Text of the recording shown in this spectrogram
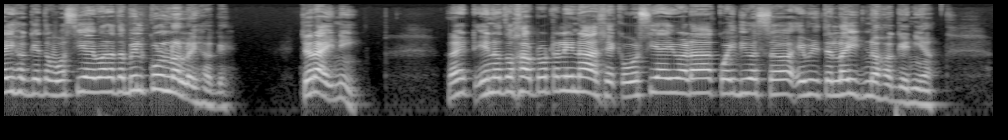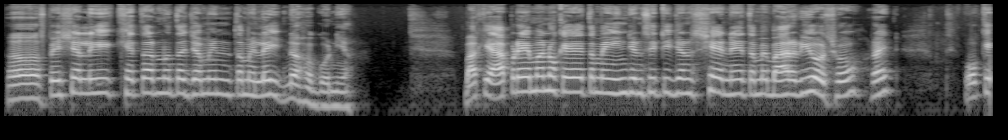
લઈ શકે તો ઓસીઆઈવાળા તો બિલકુલ ન લઈ શકે જરાય નહીં. રાઈટ એનો તો હાવ ટોટલી ના છે કે ઓસીઆઈવાળા કોઈ દિવસ એવી રીતે લઈ જ ન શકે ત્યાં સ્પેશિયલી ખેતરનું તો જમીન તમે લઈ જ ન શકો ત્યાં બાકી આપણે માનો કે તમે ઇન્ડિયન સિટીઝન્સ છે ને તમે બહાર રહ્યો છો રાઈટ ઓકે,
